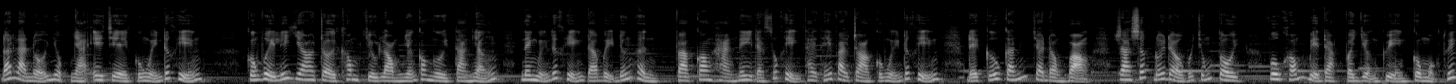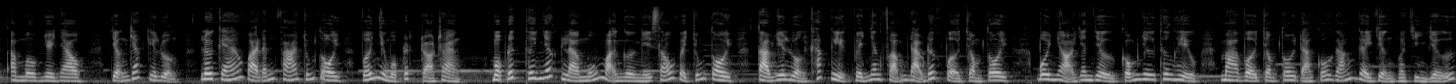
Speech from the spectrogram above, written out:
đó là nỗi nhục nhã ê chề của Nguyễn Đức Hiển. Cũng vì lý do trời không chịu lòng những con người tàn nhẫn, nên Nguyễn Đức Hiển đã bị đứng hình và con Hàng Ni đã xuất hiện thay thế vai trò của Nguyễn Đức Hiển để cứu cánh cho đồng bọn, ra sức đối đầu với chúng tôi, vu khống bịa đặt và dựng chuyện cùng một thuyết âm mưu như nhau, dẫn dắt dư luận, lôi kéo và đánh phá chúng tôi với nhiều mục đích rõ ràng. Mục đích thứ nhất là muốn mọi người nghĩ xấu về chúng tôi, tạo dư luận khắc nghiệt về nhân phẩm đạo đức vợ chồng tôi, bôi nhọ danh dự cũng như thương hiệu mà vợ chồng tôi đã cố gắng gây dựng và gìn giữ.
